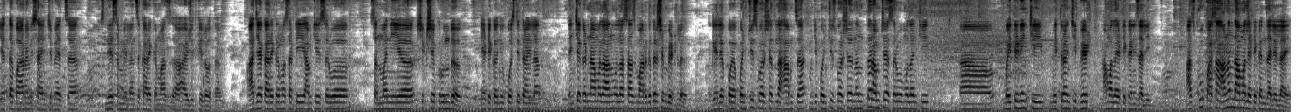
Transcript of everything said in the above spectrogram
इयत्ता बारावी सायन्सच्या बॅचचा स्नेहसंमेलनाचा कार्यक्रम आज आयोजित केला होता. आज या कार्यक्रमासाठी आमचे सर्व सन्माननीय शिक्षक वृंद या ठिकाणी उपस्थित राहिला त्यांच्याकडनं आम्हाला अनमोल असं आज मार्गदर्शन भेटलं. गेल्या प पंचवीस वर्षातला हा आमचा म्हणजे पंचवीस वर्षानंतर आमच्या सर्व मुलांची मैत्रिणींची मित्रांची भेट आम्हाला या ठिकाणी झाली. आज खूप असा आनंद आम्हाला या ठिकाणी झालेला आहे.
